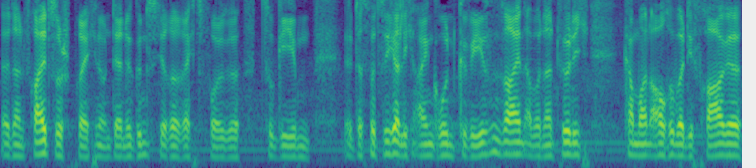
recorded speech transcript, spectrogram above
äh, dann freizusprechen und der eine günstigere Rechtsfolge zu geben. Äh, das wird sicherlich ein Grund gewesen sein, aber natürlich kann man auch über die Frage,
